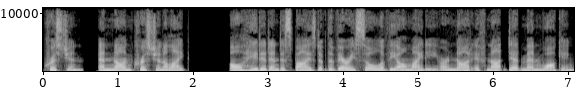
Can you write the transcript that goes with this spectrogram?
Christian, and non Christian alike, all hated and despised of the very soul of the Almighty, are not if not dead men walking,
